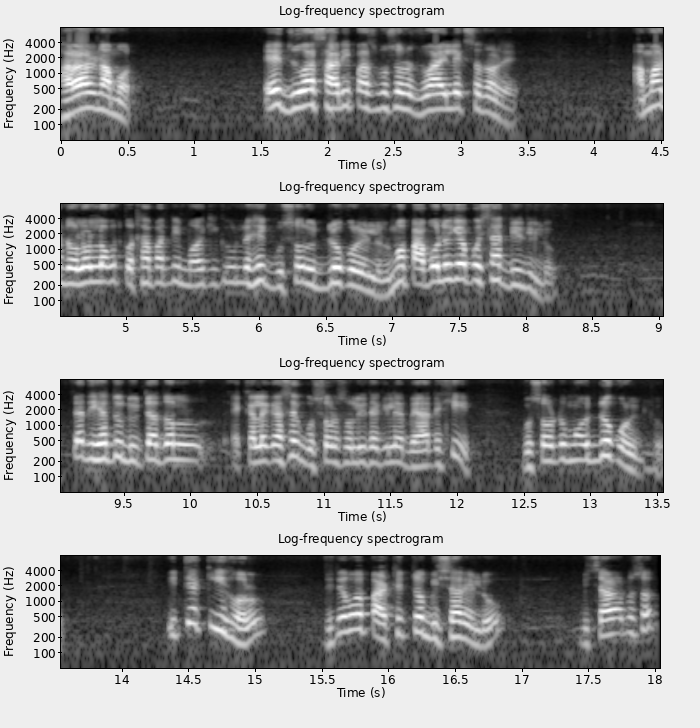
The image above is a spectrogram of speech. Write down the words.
ভাড়াৰ নামত। এই যোৱা চাৰি পাঁচ বছৰ যোৱা ইলেকশ্যনৰে আমাৰ দলৰ লগত কথা পাতি মই কি কৰিলোঁ সেই গোচৰ উইড্ৰ কৰি ল'লোঁ। মই পাবলগীয়া পইচা দি দিলোঁ। এতিয়া যিহেতু দুইটা দল একেলগে আছে গোচৰ চলি থাকিলে বেয়া দেখি গোচৰটো মই উইড্ৰ কৰি দিলোঁ। এতিয়া কি হ'ল যেতিয়া মই প্ৰাৰ্থিত্ব বিচাৰিলোঁ বিচাৰাৰ পাছত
